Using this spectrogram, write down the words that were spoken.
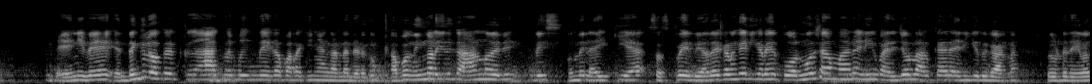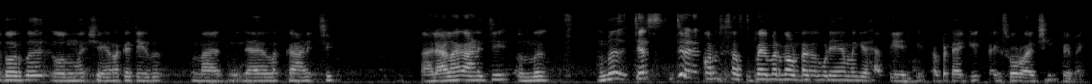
എനിവേ എന്തെങ്കിലുമൊക്കെ പറക്കി ഞാൻ കണ്ടന്റ് എടുക്കും. അപ്പൊ നിങ്ങൾ ഇത് കാണുന്നവര് പ്ലീസ് ഒന്ന് ലൈക്ക് ചെയ്യുക സബ്സ്ക്രൈബ് ചെയ്യുക. അതേ കണക്ക് എനിക്കറിയാം തൊണ്ണൂറ് ശതമാനം എനിക്ക് പരിചയമുള്ള ആൾക്കാരായിരിക്കും ഇത് കാണുന്നത്. അതുകൊണ്ട് ദൈവത്തോർത്ത് ഒന്ന് ഷെയർ ഒക്കെ ചെയ്ത് കാണിച്ച് നാലാളെ കാണിച്ച് ഒന്ന് ഒന്ന് ജസ്റ്റ് കുറച്ച് സബ്സ്ക്രൈബർ കൗണ്ട് ഒക്കെ കൂടി ഞാൻ ഭയങ്കര ഹാപ്പി ആയിരിക്കും. അപ്പൊ thank you thanks for watching bye bye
